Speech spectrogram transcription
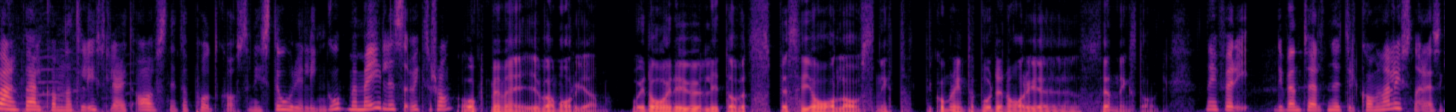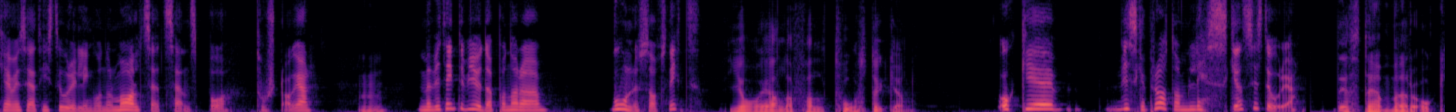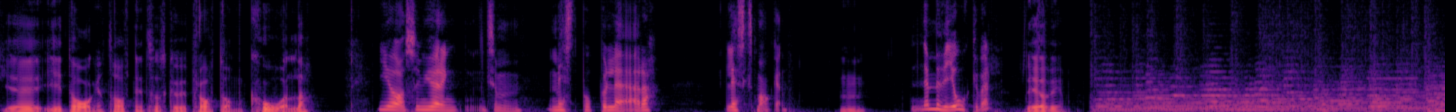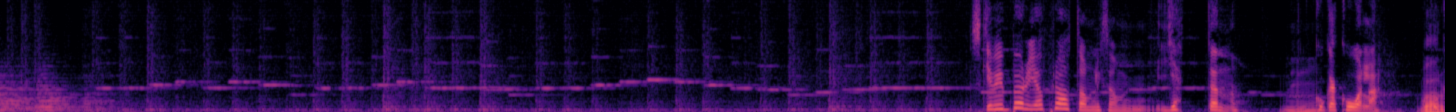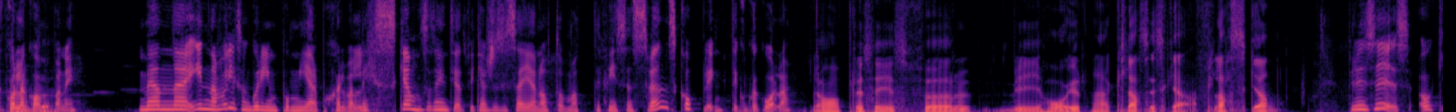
varmt välkomna till ytterligare ett avsnitt av podcasten Historielingo med mig Lisa Viktorsson. Och med mig Ivar Morgan. Och idag är det ju lite av ett specialavsnitt. Det kommer inte på ordinarie sändningsdag. Nej, för eventuellt nytillkomna lyssnare så kan vi säga att Historielingo normalt sett sänds på torsdagar. Mm. Men vi tänkte bjuda på några bonusavsnitt. Ja, i alla fall två stycken. Och eh, vi ska prata om läskens historia. Det stämmer och eh, i dagens avsnitt så ska vi prata om kola. Ja, som gör den liksom, mest populära läsksmaken. Mm. Nej, men vi åker väl? Det gör vi. Ska vi börja prata om liksom jätten Mm. Coca-Cola? Coca-Cola? Company. Men eh, innan vi liksom går in på mer på själva läsken så tänkte jag att vi kanske ska säga något om att det finns en svensk koppling till Coca-Cola. Ja, precis. För vi har ju den här klassiska flaskan. Precis, och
